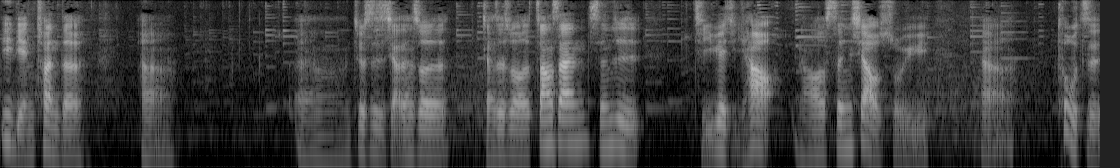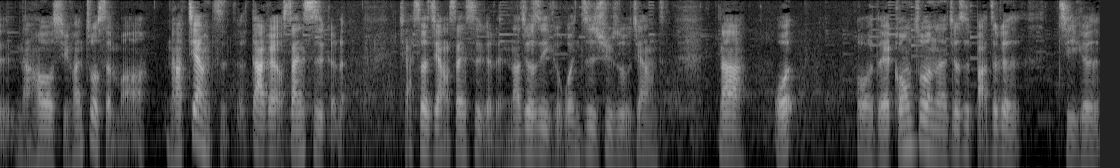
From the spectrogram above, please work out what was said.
一连串的，呃，呃，就是假设说，假设说张三生日几月几号，然后生肖属于呃兔子，然后喜欢做什么，然后这样子的大概有三四个人，假设这样三四个人，那就是一个文字叙述这样子。那我我的工作呢，就是把这个几个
